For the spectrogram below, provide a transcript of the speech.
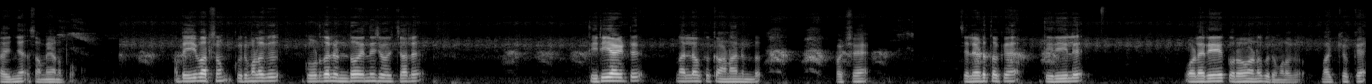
കഴിഞ്ഞ സമയമാണിപ്പോൾ അപ്പോൾ ഈ വർഷം കുരുമുളക് കൂടുതലുണ്ടോ എന്ന് ചോദിച്ചാൽ തിരിയായിട്ട് നല്ലതൊക്കെ കാണാനുണ്ട്. പക്ഷേ ചിലയിടത്തൊക്കെ തിരിയിൽ വളരെ കുറവാണ് കുരുമുളക്. ബാക്കിയൊക്കെ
